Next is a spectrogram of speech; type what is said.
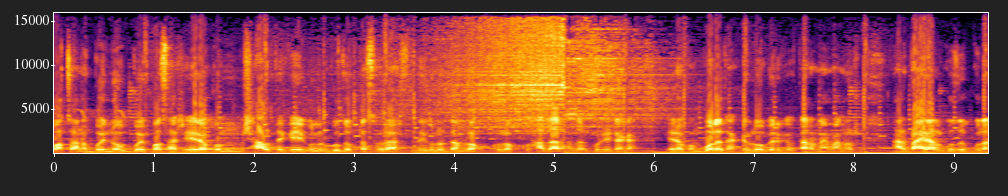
পঁচানব্বই, নব্বই, পঁচাশি, এরকম সাল থেকে এগুলোর গুজবটা সরে আসছে যেগুলোর দাম লক্ষ লক্ষ, হাজার হাজার কোটি টাকা। এরকম বলে থাকে লোভের তাড়নায় মানুষ। আর ভাইরাল গুজবগুলো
